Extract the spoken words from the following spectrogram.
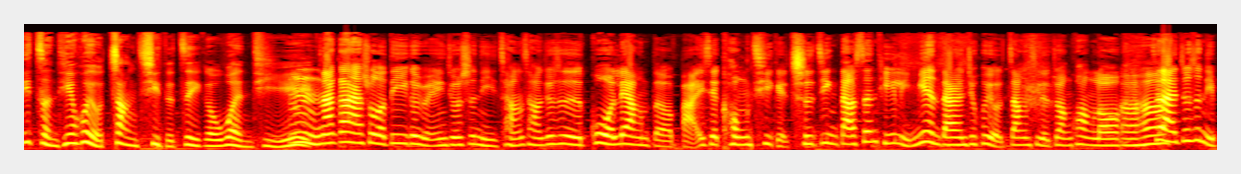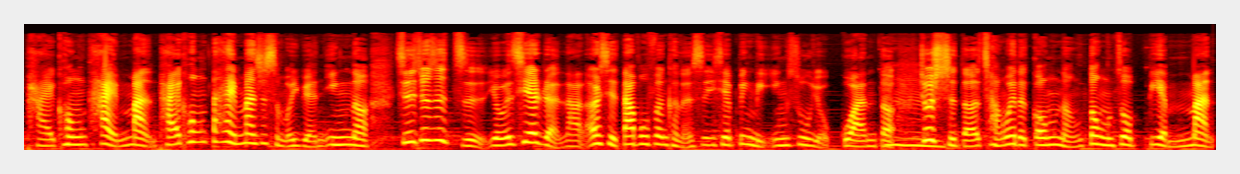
你整天会有胀气的这个问题？嗯，那刚才说的第一个原因就是你常常就是过量的把一些空气给吃进到身体里面，当然就会有胀气的状况喽。再来就是你排空太慢，排空太慢是什么原因呢？其实就是指有一些人啊，而且大部分可能是一些病理因素有关的。就使得肠胃的功能动作变慢，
